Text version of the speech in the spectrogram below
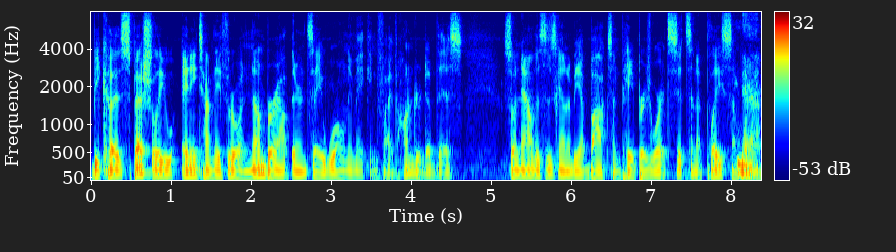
Because especially anytime they throw a number out there and say we're only making 500 of this, so now this is going to be a box and papers where it sits in a place somewhere.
